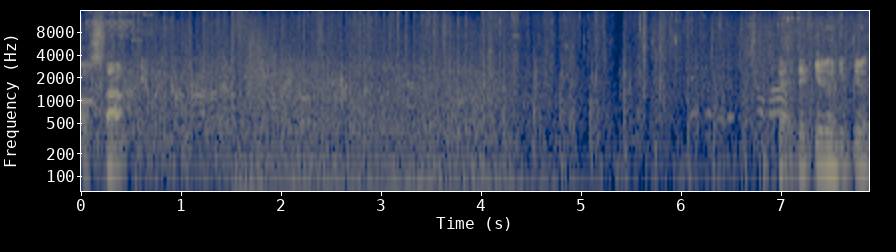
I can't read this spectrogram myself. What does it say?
押した。Abbiamo il controllo dell'obiettivo eco. OK できるできる。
